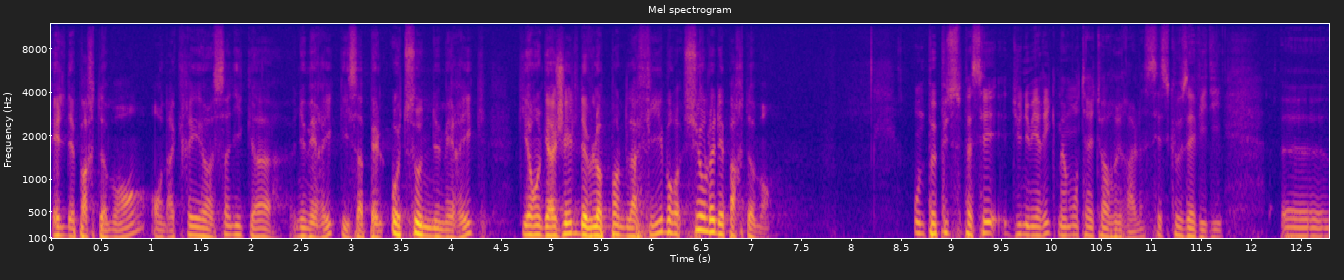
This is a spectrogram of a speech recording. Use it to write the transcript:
et le département, on a créé un syndicat numérique qui s'appelle Haute-Saône Numérique, qui a engagé le développement de la fibre sur le département. On ne peut plus se passer du numérique, même en territoire rural, c'est ce que vous avez dit. Euh,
